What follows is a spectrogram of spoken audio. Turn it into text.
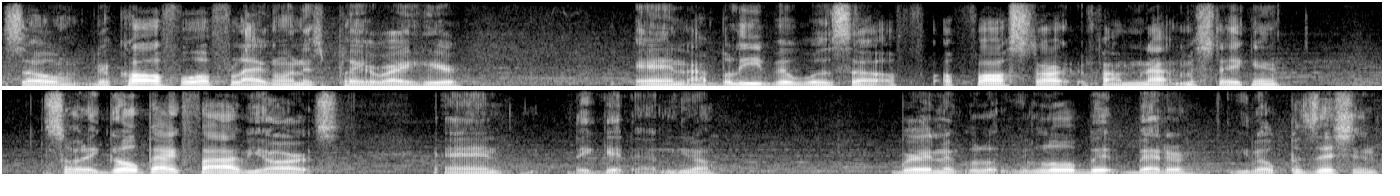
So they're called for a flag on this play right here and I believe it was a, a false start, if I'm not mistaken. So they go back five yards, and they get you know we're in a, little bit better you know position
